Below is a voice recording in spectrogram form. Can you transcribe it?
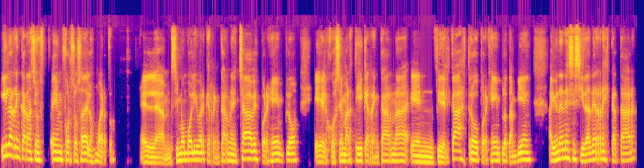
Y la reencarnación en forzosa de los muertos. El um, Simón Bolívar que reencarna en Chávez, por ejemplo, el José Martí que reencarna en Fidel Castro, por ejemplo, también. Hay una necesidad de rescatar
